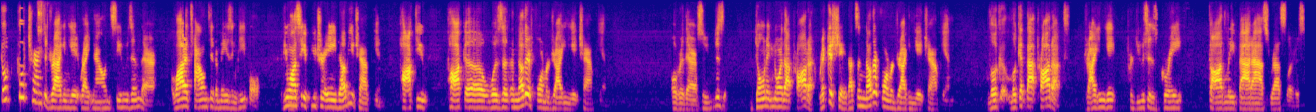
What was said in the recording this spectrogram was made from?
go go turn to Dragon Gate right now and see who's in there. A lot of talented, amazing people. If you want to see a future AEW champion, Pac, you, Pac uh, was a, another former Dragon Gate champion over there. So you just don't ignore that product. Ricochet, that's another former Dragon Gate champion. Look look at that product. Dragon Gate produces great, godly, badass wrestlers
